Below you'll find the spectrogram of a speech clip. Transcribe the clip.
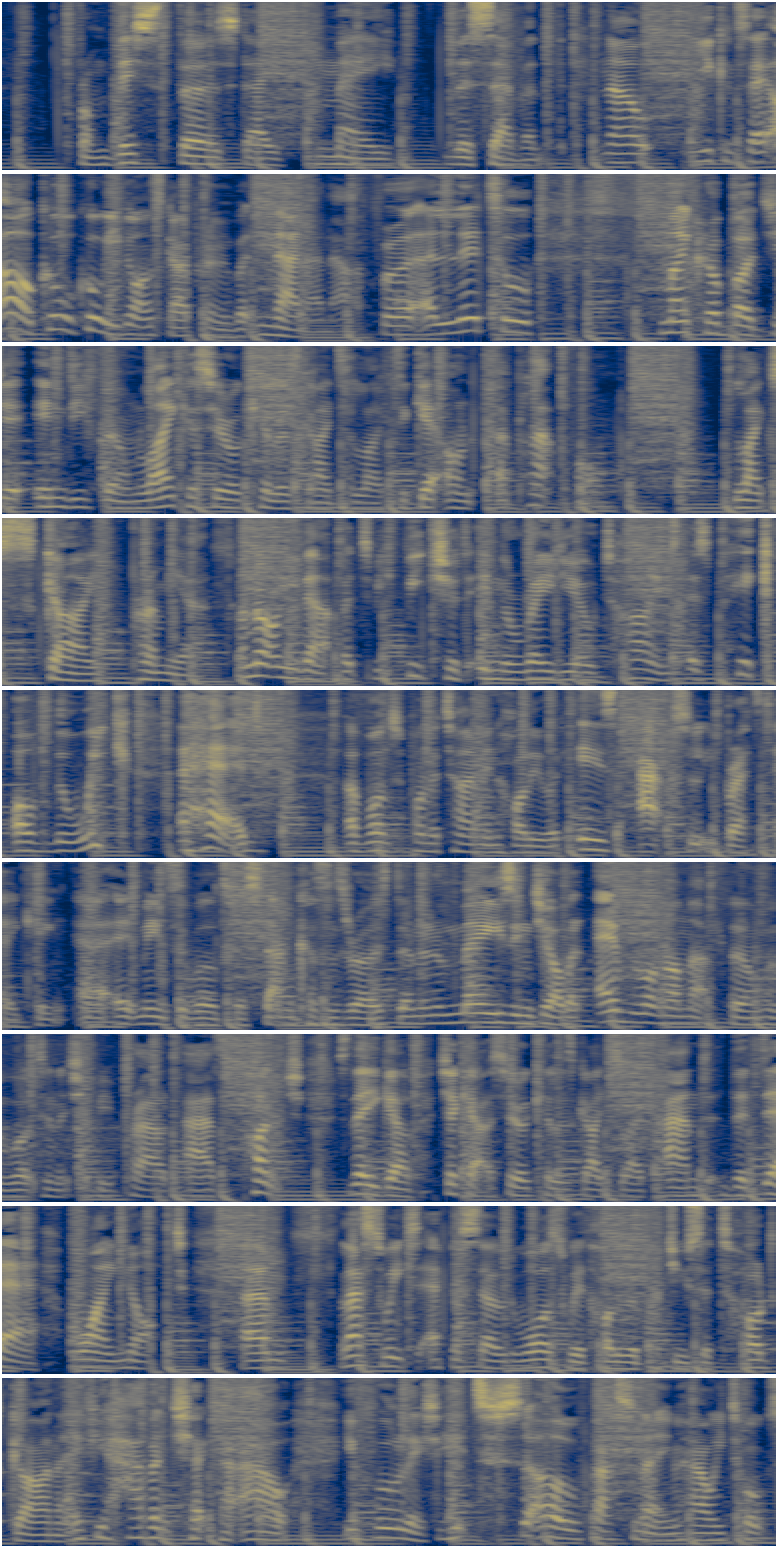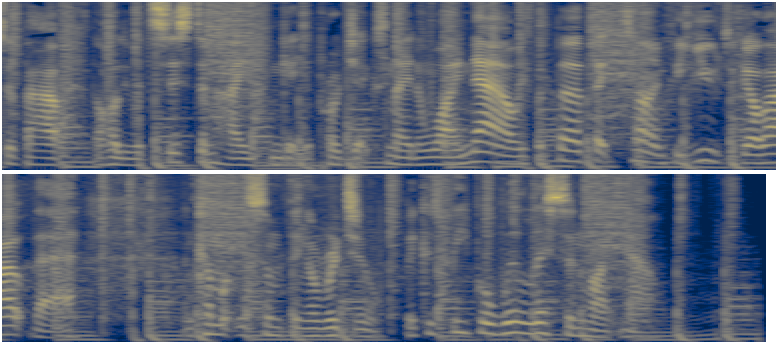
from this Thursday, May the 7th. Now, you can say, oh, cool, cool, you got on Sky Premiere, but no, no, no. For a little micro budget indie film like A Serial Killer's Guide to Life to get on a platform like Sky Premiere. And not only that, but to be featured in the Radio Times as pick of the week ahead of Once Upon a Time in Hollywood is absolutely breathtaking. Uh, it means the world to us. Staten Cousins Roe has done an amazing job, and everyone on that film who worked in it should be proud as punch. So there you go. Check out Serial Killer's Guide to Life and The Dare. Why not? Um, last week's episode was with Hollywood producer Todd Garner. If you haven't checked that out, you're foolish. It's so fascinating how he talks about the Hollywood system, how you can get your projects made, and why now is the perfect time for you to go out there and come up with something original because people will listen right now.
